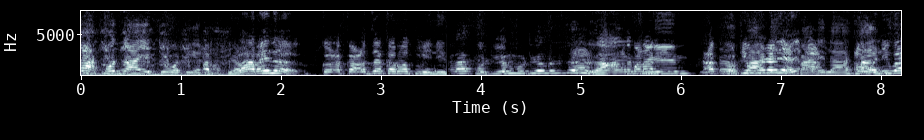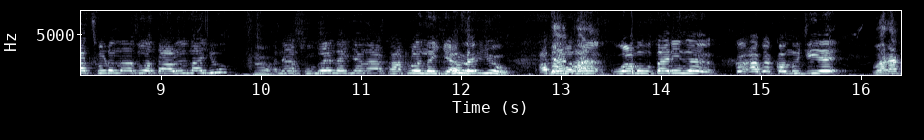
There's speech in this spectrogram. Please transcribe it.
હાથમાં જ ના એક કેવો ટીયર યાર ભેળા કાળજા કરવા મેલી. આ કોટીઓ ને મોટીઓ ને બધું ચાલ્યું. લાલ ને પણ આ- પીળી. આ કોઠીઓ ભાડે- પડે ને, ભાડેલા આ- આ ઓની વાત છોડો ના જુઓ તાળું લાગ્યું અને આ સુંદોય લઈ ગયા ને આ ખાટલો લઈ ગયા. લઈ ગયો. આ તો મને કુવામાં ઉતારીને ક- કનુજીએ વરાત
